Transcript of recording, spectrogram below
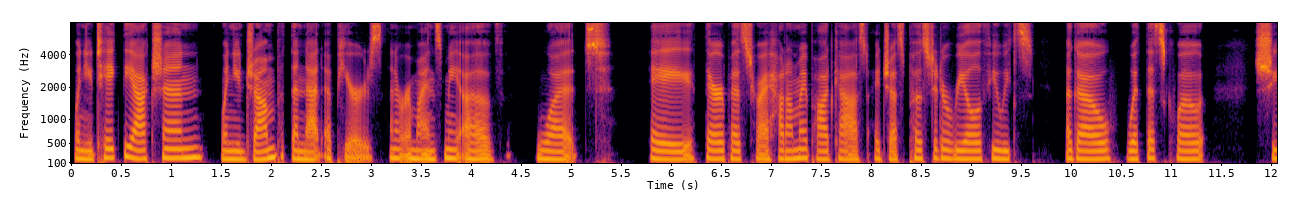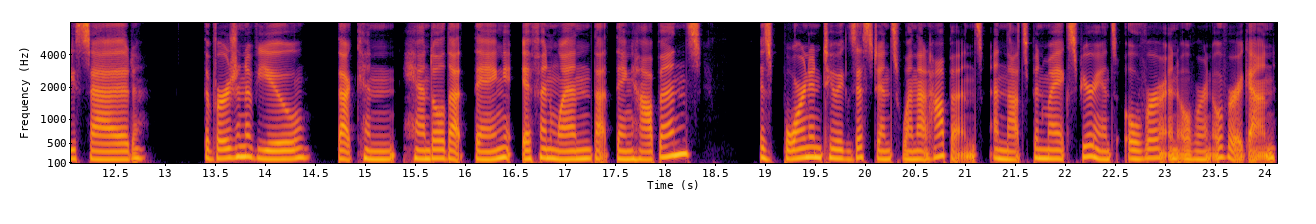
when you take the action, when you jump, the net appears. And it reminds me of what a therapist who I had on my podcast, I just posted a reel a few weeks ago with this quote. She said, The version of you that can handle that thing if and when that thing happens is born into existence when that happens. And that's been my experience over and over and over again.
